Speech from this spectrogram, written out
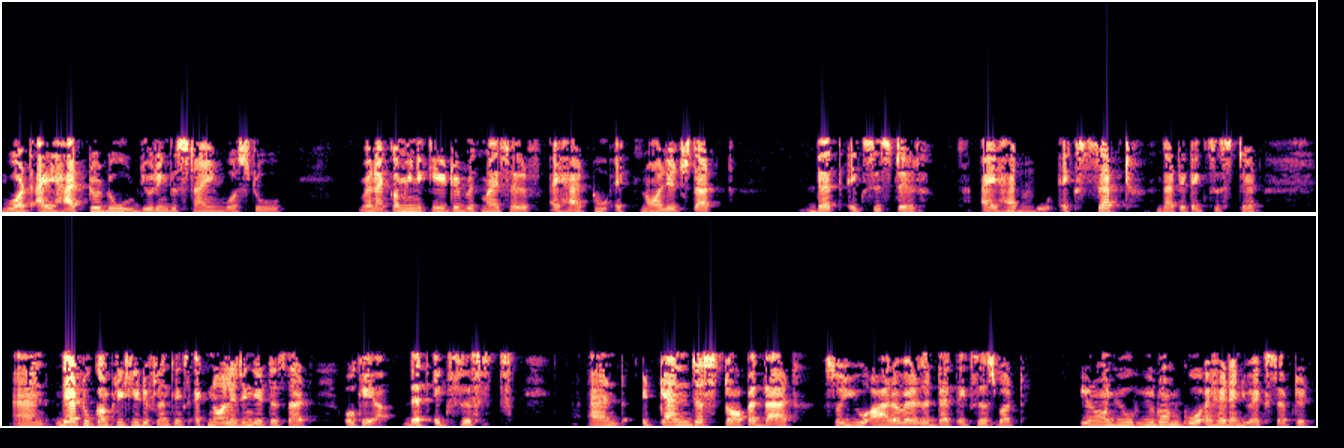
what i had to do during this time was to when i communicated with myself i had to acknowledge that death existed. I had hmm to accept that it existed. And they are two completely different things. Acknowledging it is that okay yeah, death exists. And it can just stop at that. So you are aware that death exists but you know you you don't go ahead and you accept it.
